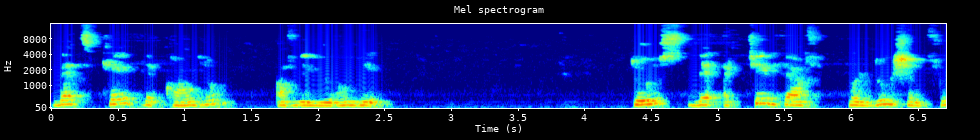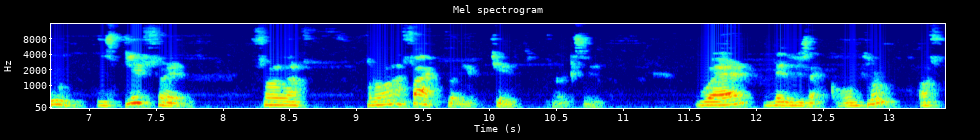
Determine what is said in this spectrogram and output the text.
that escape the control of the human being. Thus, the activity of production food is different from a, from a factory activity, for example, where there is a control of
